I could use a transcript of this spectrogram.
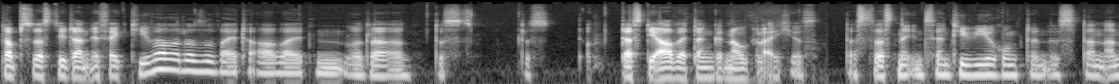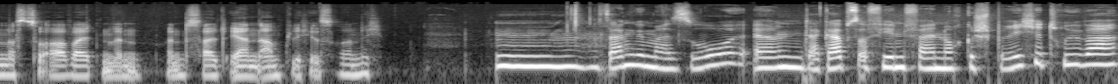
glaubst du, dass die dann effektiver oder so weiterarbeiten oder dass, dass, dass die Arbeit dann genau gleich ist? Dass das eine Incentivierung dann ist, dann anders zu arbeiten, wenn, wenn es halt ehrenamtlich ist oder nicht? Mm, sagen wir mal so, ähm, da gab es auf jeden Fall noch Gespräche drüber,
